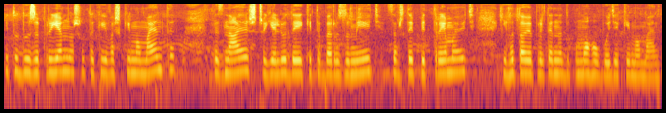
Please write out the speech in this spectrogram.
І тут дуже приємно, що в такі важкі моменти ти знаєш, що є люди, які тебе розуміють, завжди підтримують і готові прийти на допомогу в будь-який момент.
